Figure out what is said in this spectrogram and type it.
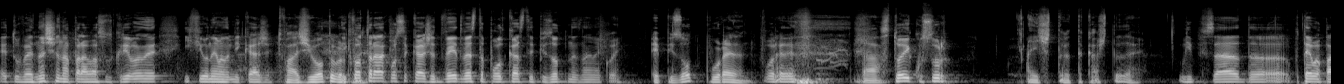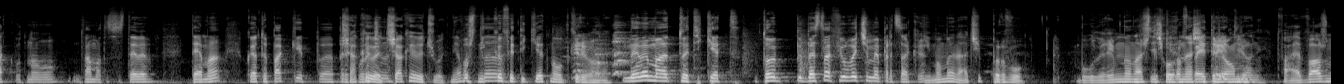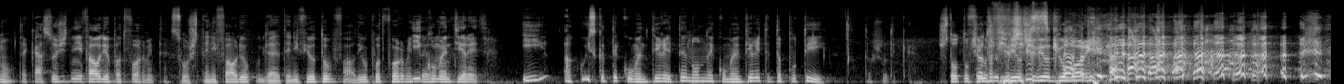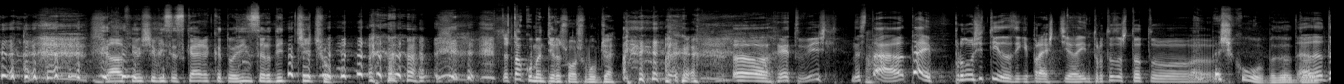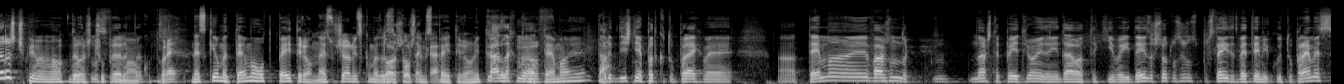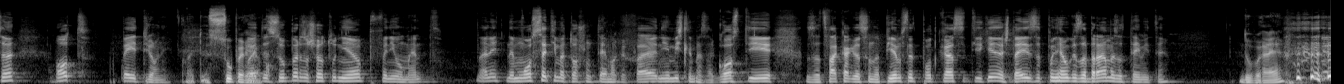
Ето веднъж ще направя с откриване и Фил няма да ми каже. Това е живота, И брат. какво трябва, какво се каже? 2200 подкаст епизод, не знаем кой. Епизод пореден. Пореден. Да. Стой косур. И ще, така ще да е. И сега да... Тема пак отново, двамата с тебе. Тема, която е пак е п- Чакай препоръчена. бе, чакай бе, човек. Нямаш Какво никакъв етикет на откриване. Не бе, ма, то етикет. Той без това Фил вече ме прецака. Имаме, значи, първо. Благодарим на нашите Всички хора в наши Patreon. патреони. Това е важно. Така, слушайте ни в аудиоплатформите. Слушайте ни в аудио, гледайте ни в YouTube, в аудиоплатформите. И коментирайте. И ако искате, коментирайте, но не коментирайте тъпоти. Точно така. Защото Фил, ще ви отговори. да, Фил ще ви се скара като един сърдит чичо. Защо коментираш лошо момче? О, ето, виж ли, не става. Дай, продължи ти да си ги правиш тия интрота, защото... а, Беше хубаво. бе, Да, Да, да, да разчупим малко да разчупим малко. Добре, днес имаме тема от Patreon. Не случайно искаме да Точно започнем така. с Patreon. Казахме в тема е... Да. Предишния път, като правихме а, тема, е важно да нашите патреони да ни дават такива идеи, защото всъщност последните две теми, които правим, са от патреони. Което е супер Което е супер, защото ние в един момент Нали? Не може да сетиме точно тема каква е. Ние мислиме за гости, за това как да се напием след подкаст и такива неща и за понякога забравяме за темите. Добре.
